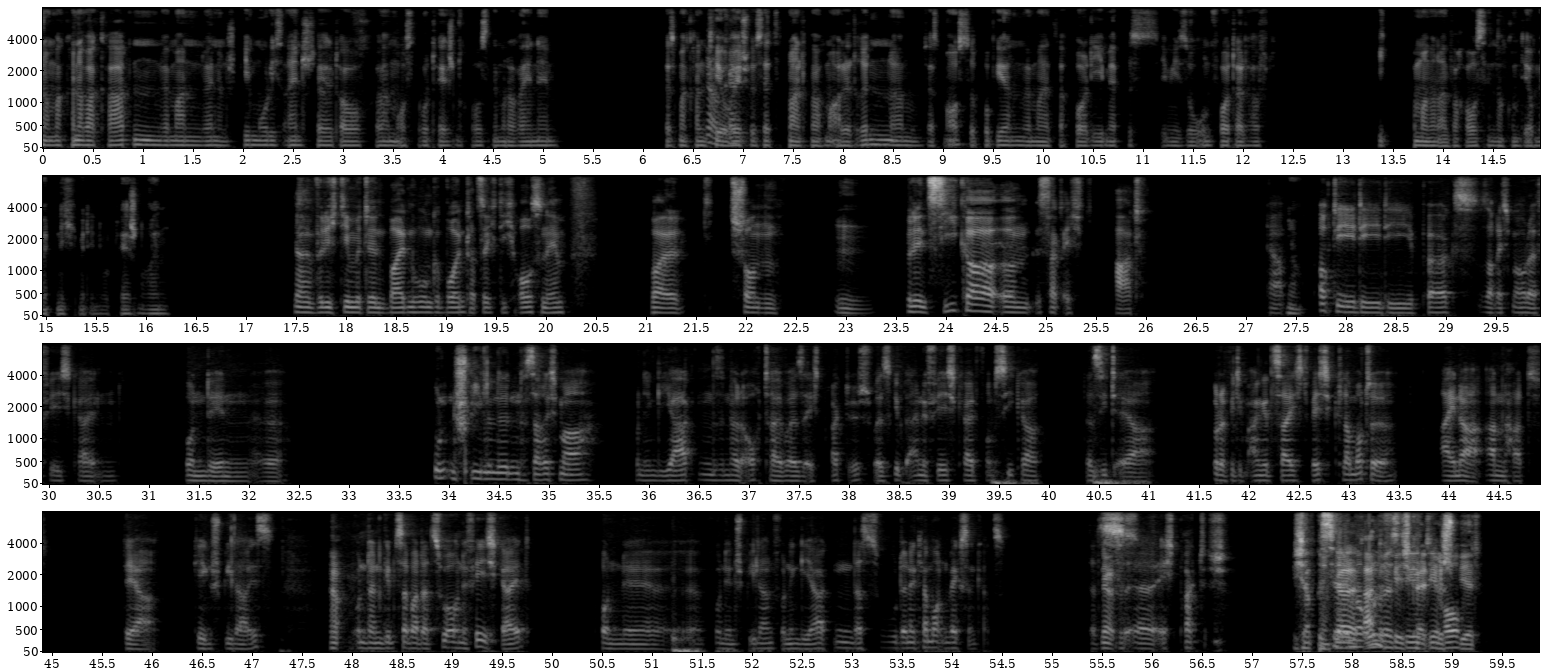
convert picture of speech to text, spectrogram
Ja, man kann aber Karten, wenn man, wenn man Spielmodis einstellt, auch ähm, aus der Rotation rausnehmen oder reinnehmen. Das heißt, man kann ja, theoretisch, okay. setzt man einfach mal alle drin, ähm, um das mal auszuprobieren. Wenn man jetzt sagt, boah, die Map ist irgendwie so unvorteilhaft, die kann man dann einfach rausnehmen, dann kommt die auch mit nicht mit in die Rotation rein. Ja, dann würde ich die mit den beiden hohen Gebäuden tatsächlich rausnehmen, weil die schon mh, hm, für den Seeker ähm, ist halt echt hart. Ja. ja. Auch die, die, die Perks, sag ich mal, oder Fähigkeiten von den äh, unten Spielenden, sag ich mal, von den Gejagten sind halt auch teilweise echt praktisch, weil es gibt eine Fähigkeit vom Seeker, da sieht er oder wird ihm angezeigt, welche Klamotte einer anhat, der Gegenspieler ist. Ja. Und dann gibt es aber dazu auch eine Fähigkeit von, äh, von den Spielern, von den Gejagten, dass du deine Klamotten wechseln kannst. Das, ja, das ist äh, echt praktisch. Ich habe bisher ja, immer ohne Fähigkeit gespielt.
